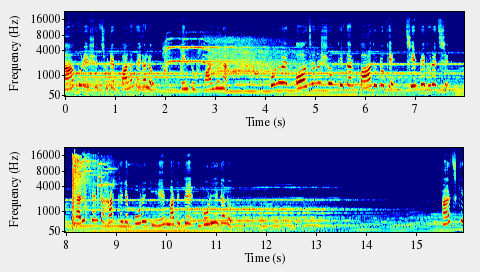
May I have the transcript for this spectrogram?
না করে সে ছুটে পালাতে গেল, কিন্তু পারল না। কোনো এক অজানা শক্তি তার পা দুটোকে চেপে ধরেছে। হ্যারিকেনটা হাত থেকে পড়ে গিয়ে মাটিতে গড়িয়ে গেল। আজকে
